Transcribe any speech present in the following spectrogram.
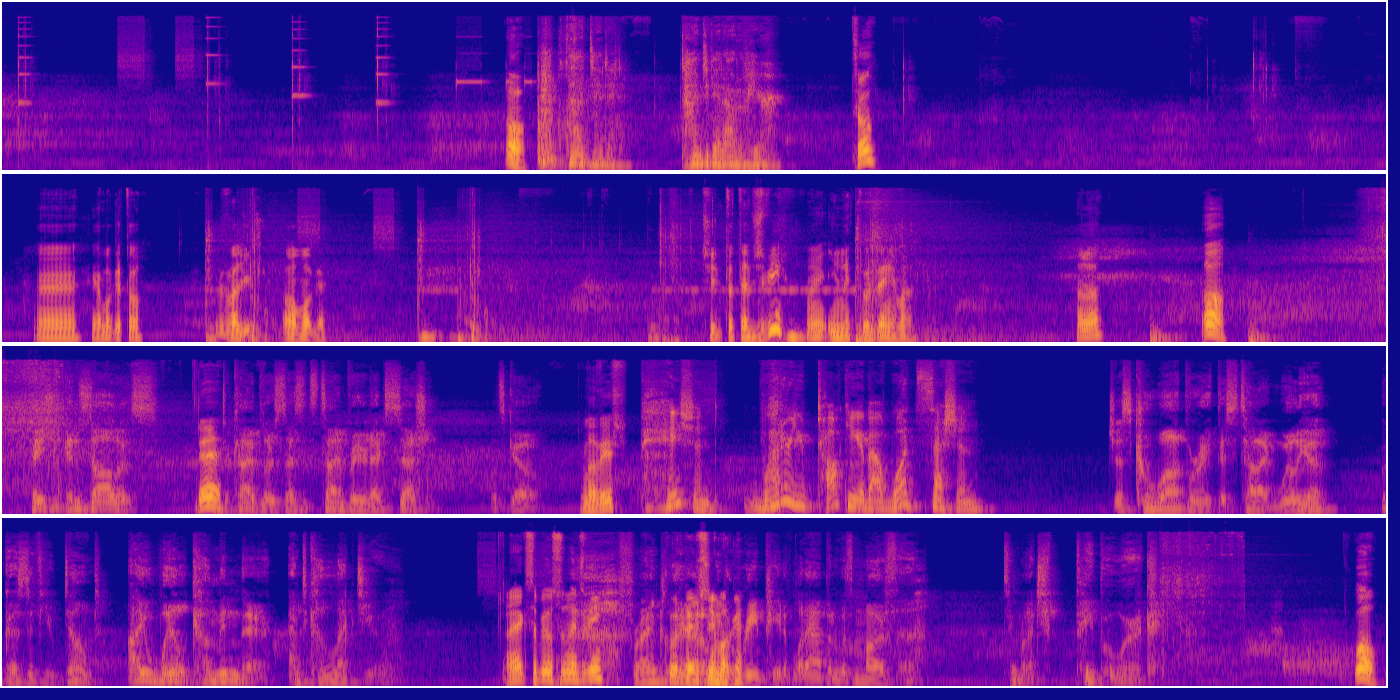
O, That did it. Time to get out of here. co? E, ja mogę to wywalić? O, mogę. Czyli to te drzwi? No i innych kurde nie ma. Halo? O! Patient Gonzalez. E, Dr. Keibler says it's time for your next session. Let's go. mówisz? Patient? What are you talking about? What session? Just cooperate this time, will ya? Because if you don't, I will come in there and collect you. A jak sobie usunę drzwi? Frankly, Kurde, już nie mogę. Wow.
